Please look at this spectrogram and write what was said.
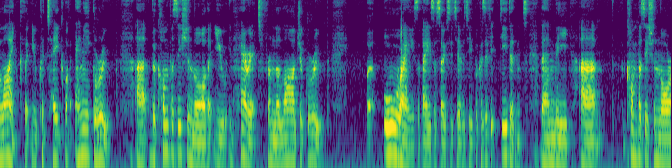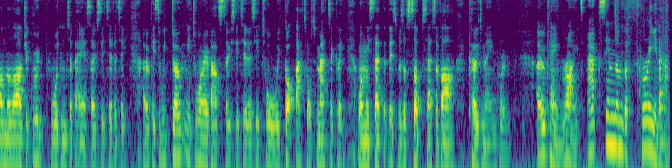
like that you could take of any group, uh, the composition law that you inherit from the larger group always obeys associativity because if it didn't, then the um, composition law on the larger group wouldn't obey associativity. Okay, so we don't need to worry about associativity at all. We've got that automatically when we said that this was a subset of our codomain group. Okay, right. Axiom number three then.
